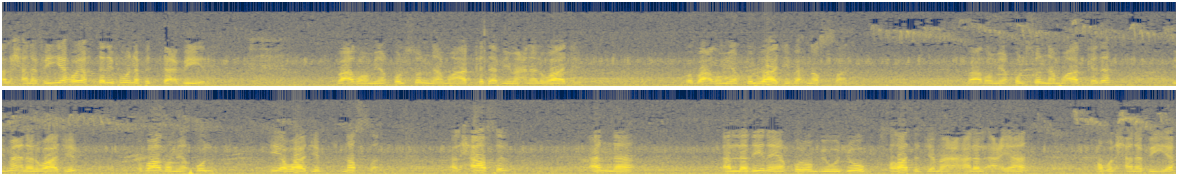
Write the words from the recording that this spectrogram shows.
الحنفية ويختلفون في التعبير. بعضهم يقول سنة مؤكدة بمعنى الواجب وبعضهم يقول واجبة نصا. بعضهم يقول سنة مؤكدة بمعنى الواجب. وبعضهم يقول هي واجب نصا. الحاصل أن الذين يقولون بوجوب صلاة الجماعة على الأعيان هم الحنفية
